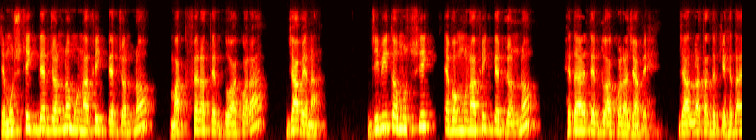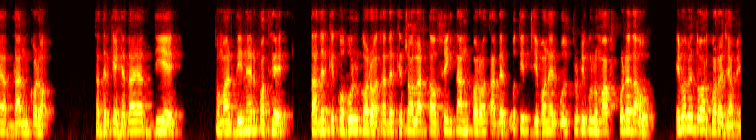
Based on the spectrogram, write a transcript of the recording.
যে মুশরিকদের জন্য, মুনাফিকদের জন্য মাগফিরাতের দোয়া করা যাবে না। জীবিত মুশরিক এবং মুনাফিকদের জন্য হেদায়েতের দোয়া করা যাবে। যে আল্লাহ তাদেরকে হেদায়াত দান করো, তাদেরকে হেদায়াত দিয়ে তোমার দিনের পথে তাদেরকে কবুল করো, তাদেরকে চলার তৌফিক দান করো, তাদের অতীত জীবনের ভুল ত্রুটিগুলো মাফ করে দাও, এভাবে দোয়া করা যাবে।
